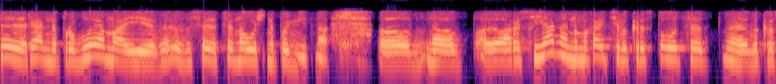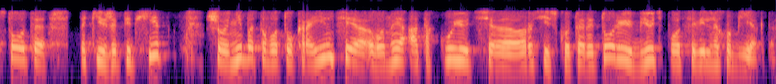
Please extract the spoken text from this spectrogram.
це реальна проблема, і все це наочно помітно. Е, е, А росіяни намагаються використовувати використовувати такий же підхід, що нібито от українці вони атакують російську територію, б'ють по цивільних об'єктах.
